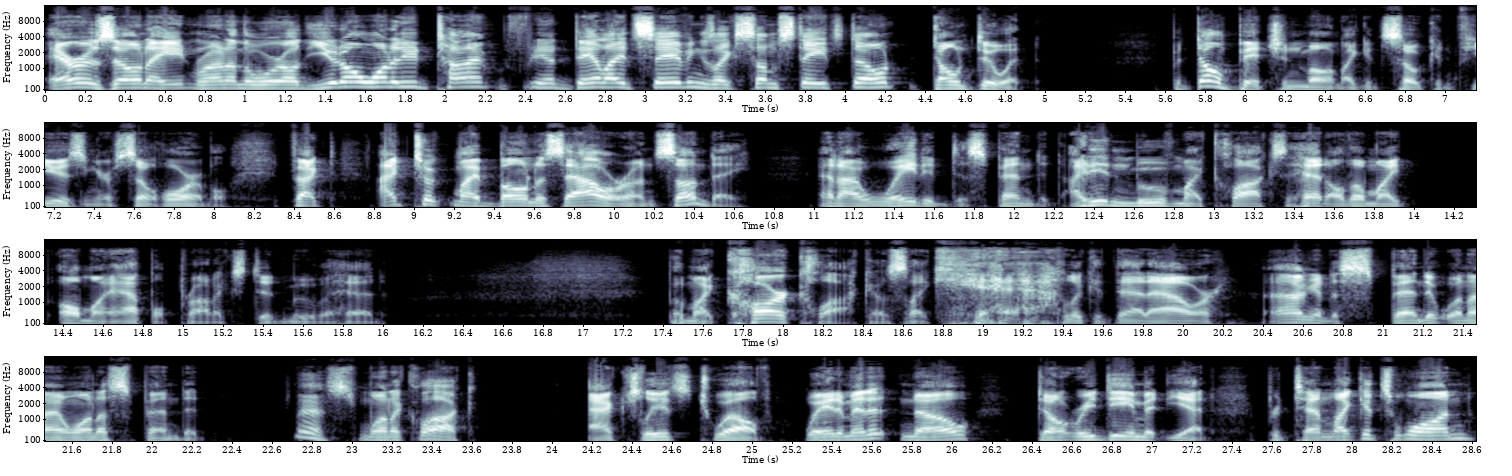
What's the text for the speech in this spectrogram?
Arizona ain't running the world. You don't want to do time you know, daylight savings like some states don't. Don't do it. But don't bitch and moan like it's so confusing or so horrible. In fact, I took my bonus hour on Sunday and I waited to spend it. I didn't move my clocks ahead, although my all my Apple products did move ahead. But my car clock, I was like, yeah, look at that hour. I'm going to spend it when I want to spend it. Eh, yes, one o'clock. Actually, it's 12. Wait a minute. No, Don't redeem it yet. Pretend like it's one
